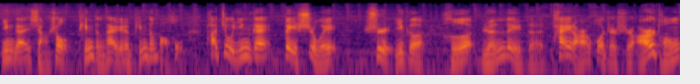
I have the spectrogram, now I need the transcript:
应该享受平等待遇、平等保护，它就应该被视为是一个。和人类的胎儿或者是儿童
